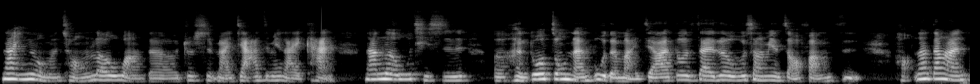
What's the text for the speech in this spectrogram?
那因为我们从乐屋网的就是买家这边来看，那乐屋其实呃很多中南部的买家都是在乐屋上面找房子。好，那当然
